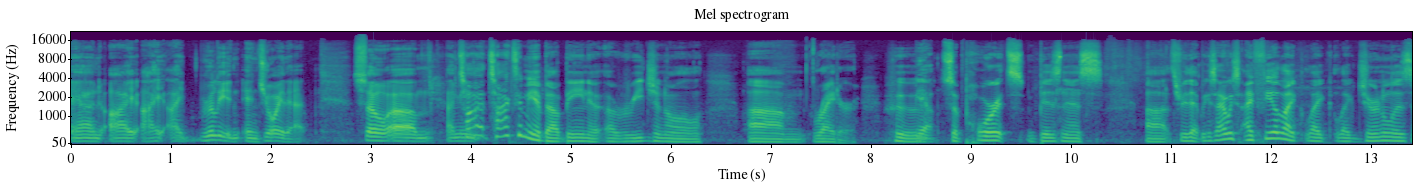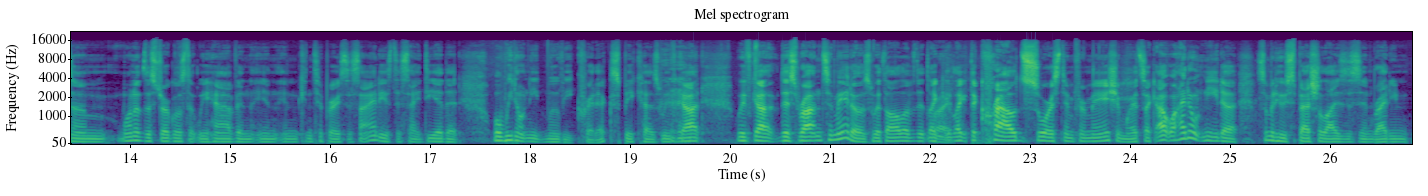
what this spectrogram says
and I I, I really enjoy that. So um, I mean, Talk, talk to me about being a, a regional um, writer who Yeah. supports business uh, through that because I always I feel like like like journalism. One of the struggles that we have in, in, in contemporary society is this idea that well we don't need movie critics because we've got we've got this Rotten Tomatoes with all of the like Right. like the crowdsourced information where it's like oh I don't need a somebody who specializes in writing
